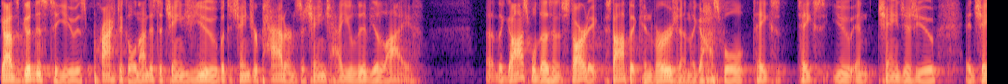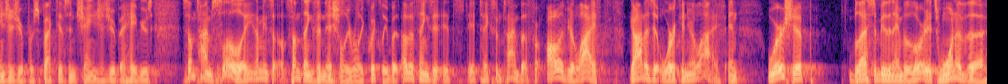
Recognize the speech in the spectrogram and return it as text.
God's goodness to you is practical, not just to change you, but to change your patterns, to change how you live your life. Uh, the gospel doesn't start at, stop at conversion. The gospel takes takes you and changes you. It changes your perspectives and changes your behaviors. Sometimes slowly. I mean, some things initially really quickly, but other things it, it's, it takes some time. But for all of your life, God is at work in your life. And worship, blessed be the name of the Lord, it's one of the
